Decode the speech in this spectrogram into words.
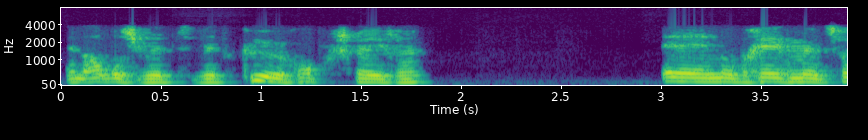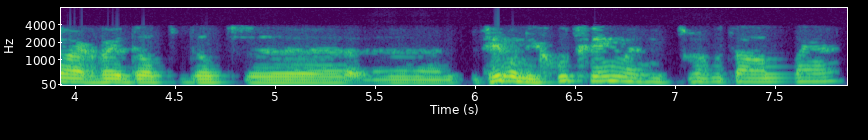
En alles werd, werd keurig opgeschreven. En op een gegeven moment zagen wij dat, dat eh, eh, het helemaal niet goed ging met die terugbetalingen.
